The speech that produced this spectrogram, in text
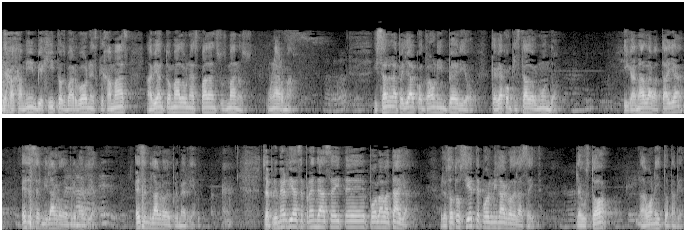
de Jajamim, viejitos, barbones, que jamás habían tomado una espada en sus manos, un arma. Y salen a pelear contra un imperio que había conquistado el mundo. Y ganar la batalla, ese es el milagro del primer día. Ese es el milagro del primer día el primer día se prende aceite por la batalla y los otros siete por el milagro del aceite. ¿Le gustó? Está bonito también.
